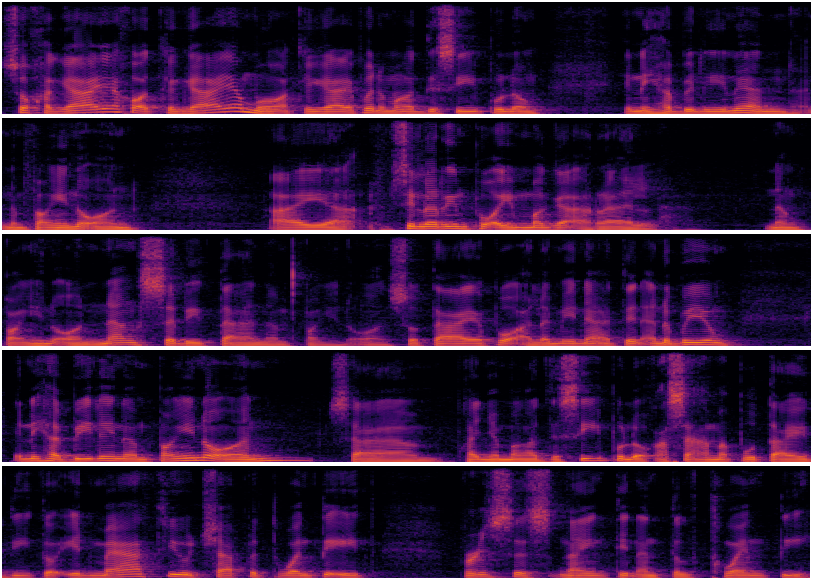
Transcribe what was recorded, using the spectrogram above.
So kagaya ko at kagaya mo at kagaya po ng mga disipulong inihabilinan ng Panginoon, ay uh, sila rin po ay mag-aaral ng Panginoon, ng salita ng Panginoon. So tayo po, alamin natin, ano ba yung inihabilin ng Panginoon sa kanyang mga disipulo. Kasama po tayo dito in Matthew chapter 28 verses 19 until 20.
